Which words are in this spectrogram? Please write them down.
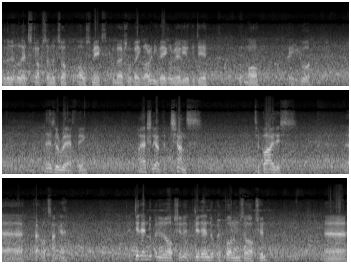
with the little lead straps on the top always makes a commercial vehicle or any vehicle really of the day look more. There you go. There's a rare thing. I actually had the chance to buy this uh, petrol tanker. It did end up in an auction. It did end up at Bonham's auction. Uh,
